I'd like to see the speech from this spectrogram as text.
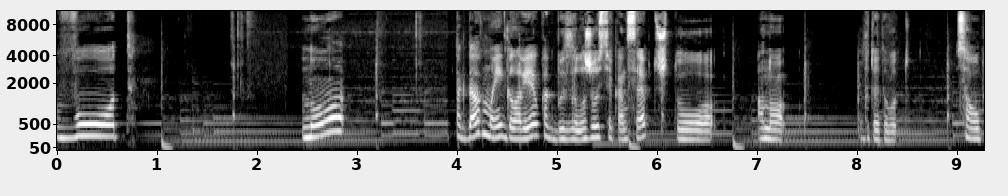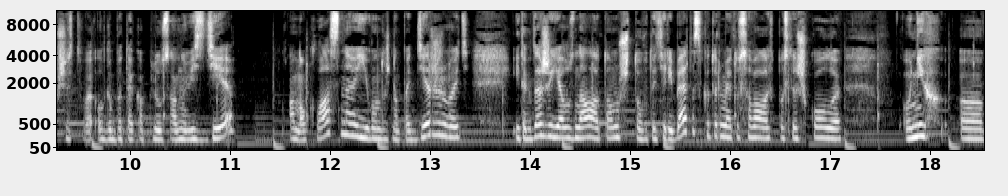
Вот. Но тогда в моей голове как бы заложился концепт, что оно, вот это вот сообщество ЛГБТК+, оно везде, оно классное, его нужно поддерживать. И тогда же я узнала о том, что вот эти ребята, с которыми я тусовалась после школы, у них э,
